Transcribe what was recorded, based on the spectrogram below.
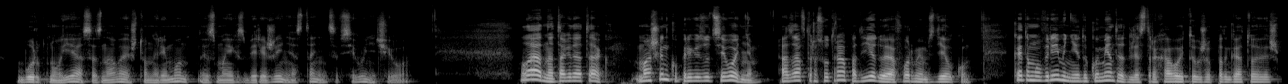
— буркнул я, осознавая, что на ремонт из моих сбережений останется всего ничего. Ладно, тогда так. Машинку привезут сегодня, а завтра с утра подъеду и оформим сделку. К этому времени и документы для страховой ты уже подготовишь.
